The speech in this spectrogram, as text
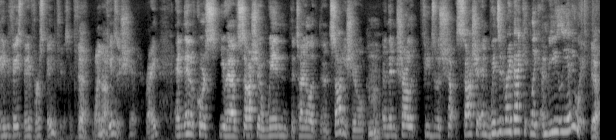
babyface, baby first babyface. Like, Yeah, why not? who gives a shit, right? And then of course you have Sasha win the title at the Saudi show, Mhm. and then Charlotte feuds with Sha- Sasha and wins it right back like immediately anyway. Yeah.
